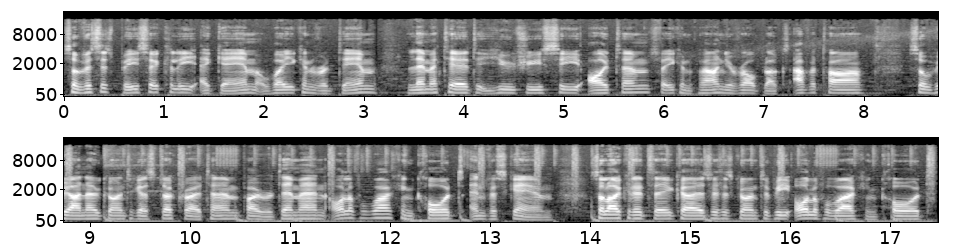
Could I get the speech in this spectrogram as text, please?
So this is basically a game where you can redeem limited UGC items that you can put on your Roblox avatar so we are now going to get stuck right in by redeeming all of the working codes in this game. So like I did say guys, this is going to be all of the working codes.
